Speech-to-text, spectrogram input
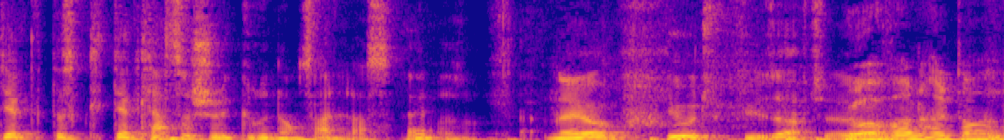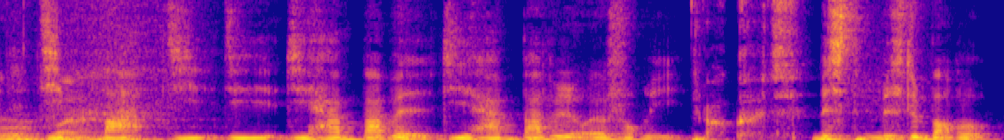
der, das, der klassische Gründungsanlass. Also. Naja, gut, wie gesagt. Äh, ja, waren halt da, ne? Die, die, die, die Herr Bubble, die Herr Bubble-Euphorie. Oh Gott. Mr. Mr. Bubble.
